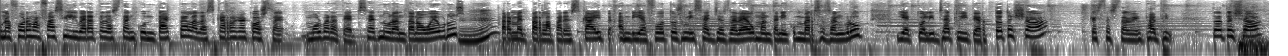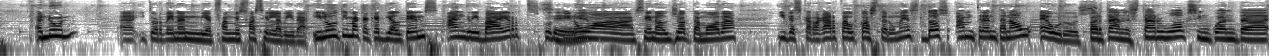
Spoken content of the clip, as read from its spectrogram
una forma fàcil i barata d'estar en contacte. La descàrrega costa molt baratet, 7,99 euros. Mm. Permet parlar per Skype, enviar fotos, missatges de veu, mantenir converses en grup i actualitzar Twitter. Tot això, aquesta està bé, Tati, tot això en un eh, i t'ordenen i et fan més fàcil la vida. I l'última, que aquest ja el tens, Angry Birds, continua sent el joc de moda i descarregar-te el costa només 2 amb 39 euros. Per tant, Star Walk, 50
